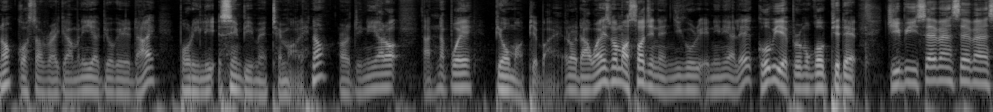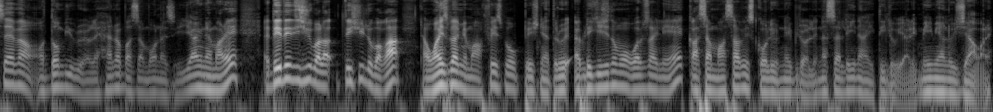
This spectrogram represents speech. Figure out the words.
နော် Costa Rica မနေ့ကပြောခဲ့တဲ့အတိုင်း body လေးအဆင်ပြေမယ်ထင်ပါတယ်နော်အဲ့တော့ဒီနေ့ကတော့ဒါနှစ်ပွဲပြောမှာဖြစ်ပါတယ်အဲ့တော့ဒါ Wise Bond မှာဆော့ကျင်တဲ့ညီကိုတွေအနေနဲ့ကလည်း Gobi ရဲ့ promo code ဖြစ်တဲ့ GB777 အသုံးပြုပြီးတော့လည်း100% bonus ရယူနိုင်ပါတယ်အသေးသေးသိရှိပါလားသိရှိလိုပါကဒါ Wise Bond မြန်မာ Facebook page နဲ့သူတို့ application သုံးဖို့ website လေးရဲ့ customer service call လေးကိုနှိပ်ပြီးတော့လည်း24နာရီသိလို့ရတယ်မေးမြန်းလို့ရပါတယ်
